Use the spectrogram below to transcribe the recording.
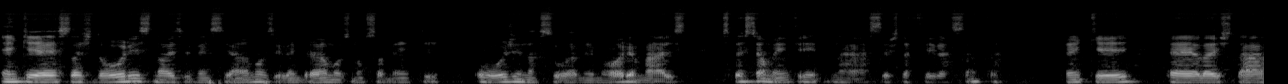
em que essas dores nós vivenciamos e lembramos não somente hoje na sua memória, mas especialmente na Sexta-feira Santa, em que ela está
